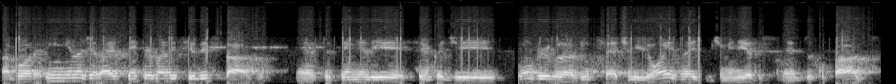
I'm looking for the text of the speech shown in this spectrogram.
Agora, em Minas Gerais tem permanecido estável. É, você tem ali cerca de 1,27 milhões né, de mineiros né, desocupados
